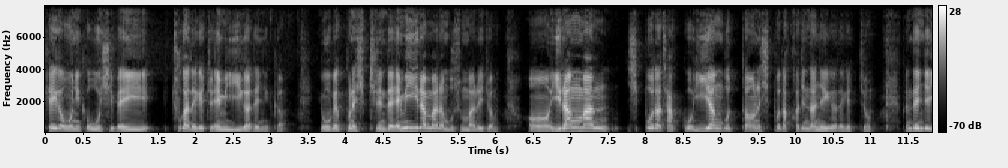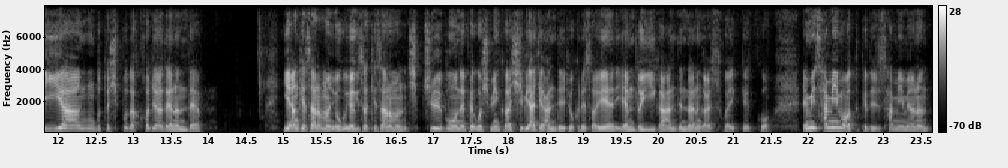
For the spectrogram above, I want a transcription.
k가 5니까 50a2가 되겠죠. m이 2가 되니까 500분의 17인데 m이 2란 말은 무슨 말이죠? 어, 1항만 10보다 작고 2항부터는 10보다 커진다는 얘기가 되겠죠. 근데 이제 2항부터 10보다 커져야 되는데 2항 계산하면 요거 여기서 계산하면 17분의 150이니까 10이 아직 안 되죠. 그래서 얘 m도 2가 안 된다는 걸 알 수가 있겠고 m이 3이면 어떻게 되죠? 3이면은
